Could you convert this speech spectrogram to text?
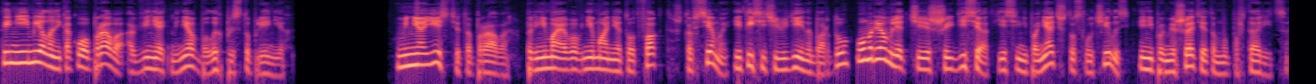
Ты не имела никакого права обвинять меня в былых преступлениях. У меня есть это право, принимая во внимание тот факт, что все мы и тысячи людей на борту умрем лет через 60, если не понять, что случилось, и не помешать этому повториться.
